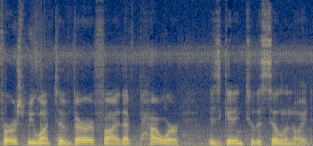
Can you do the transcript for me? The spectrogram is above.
First we want to verify that power is getting to the solenoid.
